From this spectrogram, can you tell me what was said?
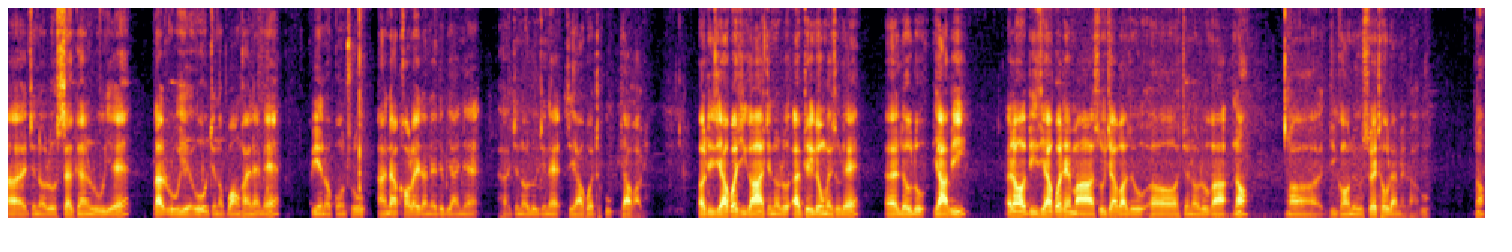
အာကျွန်တော်တို့ second row ရယ် third row ရယ်ကိုကျွန်တော်ပေါင်းခိုင်းလိုက်မယ်ပြီးရင်တော့ control under ခောက်လိုက်တာနဲ့တပြိုင်နက်ကျွန်တော်လိုချင်တဲ့ဇရာကွက်တစ်ခုရပါပြီအော်ဒီဇရာကွက်ကြီးကကျွန်တော်တို့ update လုပ်မယ်ဆိုလဲအဲလုပ်လို့ရပြီအဲ့တော့ဒီဇရာကွက်ထဲမှာဆိုကြပါစို့အော်ကျွန်တော်တို့ကနော်အာဒီကောင်တွေကိုဆွဲထုတ်လိုက်မယ်ဗျာအခုနော်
